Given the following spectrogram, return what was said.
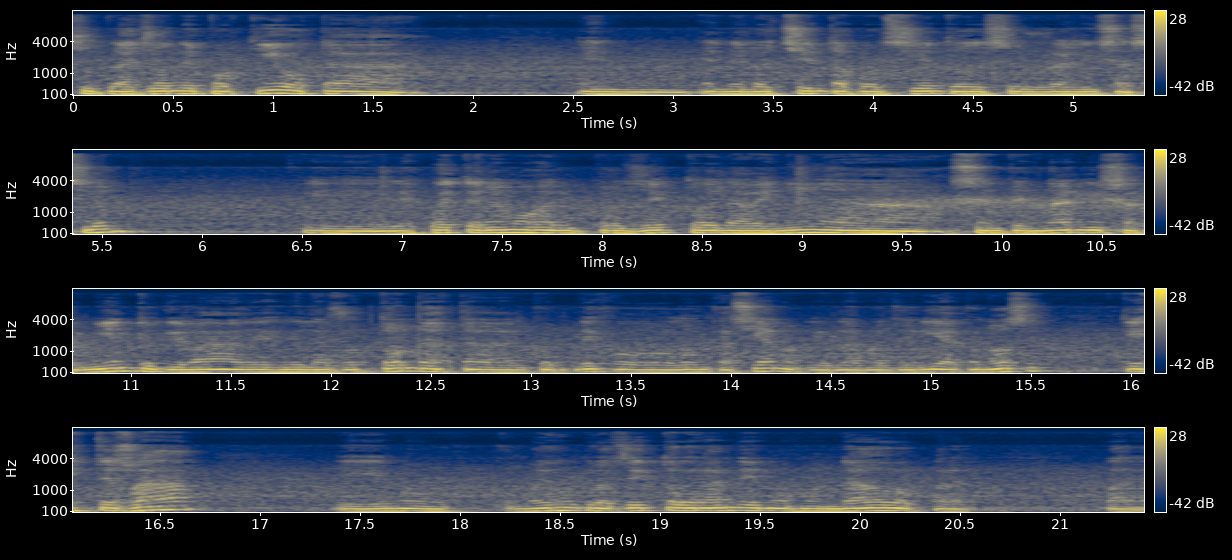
su playón deportivo, está en, en el 80% de su realización. Y después tenemos el proyecto de la avenida Centenario y Sarmiento que va desde la rotonda hasta el complejo Don Casiano, que la mayoría conoce, que es Terrada. Eh, hemos- como es un proyecto grande, hemos mandado para, para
